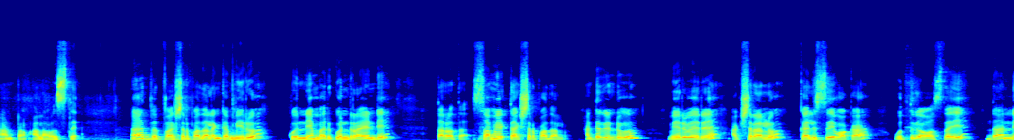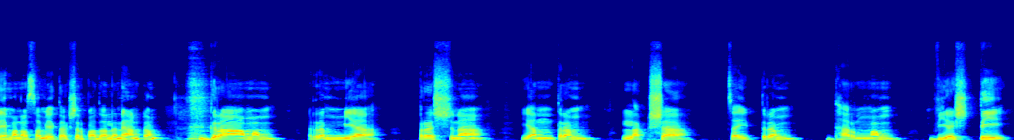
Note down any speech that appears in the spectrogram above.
అంటాం. అలా వస్తే. ద్విత్వాక్షర పదాలు ఇంకా మీరు కొన్ని మరికొన్ని రాయండి. తర్వాత సంయుక్త అక్షర పదాలు. అంటే రెండు వేరు వేరే అక్షరాలు కలిసి ఒక ఒత్తుగా వస్తాయి. దాన్ని మనం సంయుక్త అక్షర పదాలని అంటాం. గ్రామం రమ్య ప్రశ్న యంత్రం లక్ష చైత్రం ధర్మం వ్యష్టి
